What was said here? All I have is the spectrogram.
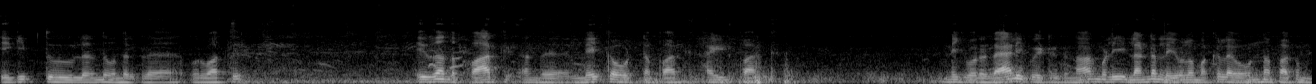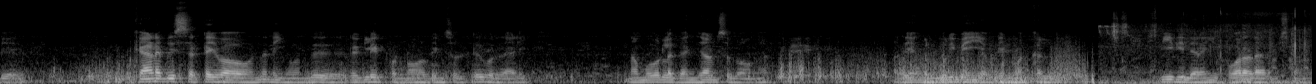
எகிப்துலேருந்து வந்திருக்கிற ஒரு வாத்து. இதுதான் அந்த பார்க் அந்த லேக்கை ஒட்டின பார்க் ஹைட் பார்க் இன்றைக்கி ஒரு ரேலி போயிட்டுருக்கு. நார்மலி லண்டனில் இவ்வளோ மக்களை ஒன்றா பார்க்க முடியாது. கேனபிஸ் சட்டைவாவை வந்து நீங்கள் வந்து ரெகுலேட் பண்ணோம் அப்படின்னு சொல்லிட்டு ஒரு ரேலி நம்ம ஊரில் கஞ்சான்னு சொல்லுவாங்க. அது எங்கள் உரிமை அப்படின்னு மக்கள் வீதியில் இறங்கி போராட ஆரம்பிச்சிட்டாங்க.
